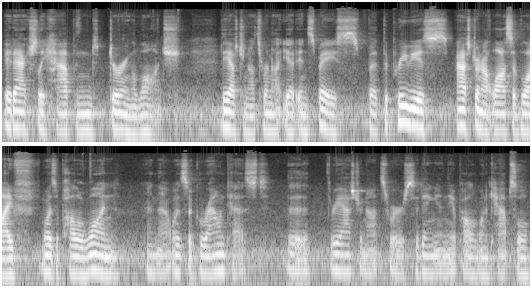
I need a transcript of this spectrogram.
it actually happened during a launch. The astronauts were not yet in space, but the previous astronaut loss of life was Apollo 1, and that was a ground test. The three astronauts were sitting in the Apollo 1 capsule,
